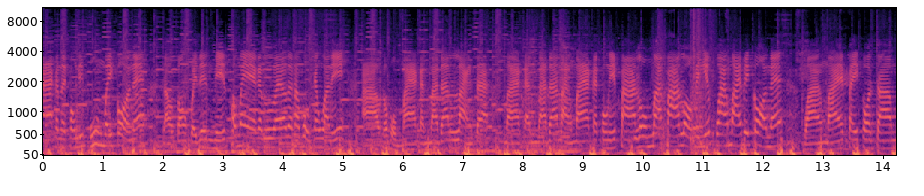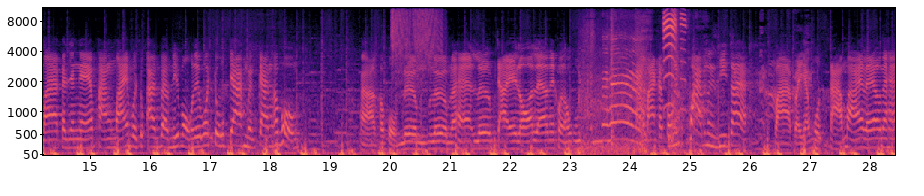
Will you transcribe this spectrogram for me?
ตากันในตรงนี้พุ่งไว้ก่อนนะ เราต้องไปเล่นเมสพ่อแม่กันแล้วนะครับผมจังหวะนี้อ้าวครับผมมากันมาด้านหลังจ้ะมากันมาด้านหลังมากันตรงนี้ปาลมมาปาหลอกอย่างเงี้ยวางไม้ไปก่อนนะ วางไม้ไปก่อนจ้ะมากันยังไงพังไม้หมดทุกอันแบบนี้บอกเลยว่าจูกยากเหมือนกันครับผมอ่าครับผมเริ่มเริ่มแล้วฮะ เริ่มใจร้อนแล้วในคนของอุ่นมากันตรงนี้ฟาดไปหนึ่งทีจ้าฟาดไปทั้งหมดสามไม้แล้วนะฮะ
